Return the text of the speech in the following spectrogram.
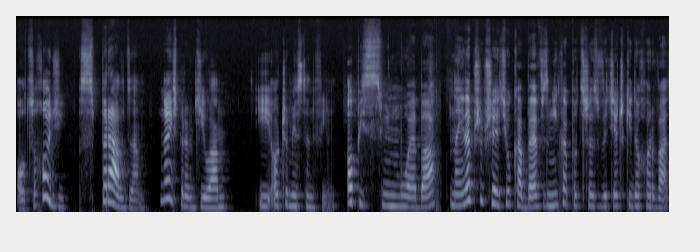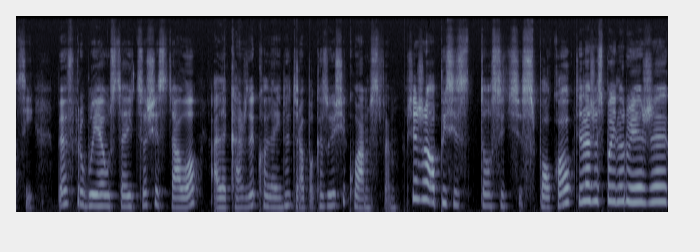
O co chodzi? Sprawdzam. No i sprawdziłam. I o czym jest ten film? Opis z filmu Weba. Najlepsza przyjaciółka Bev znika podczas wycieczki do Chorwacji. Bev próbuje ustalić, co się stało, ale każdy kolejny trop okazuje się kłamstwem. Myślę, że opis jest dosyć spoko, tyle że spoileruję, że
